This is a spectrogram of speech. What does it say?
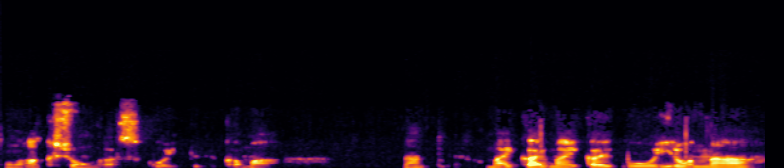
そのアクションがすごいというか、まあ、なんていうか、毎回毎回、こう、いろんな、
